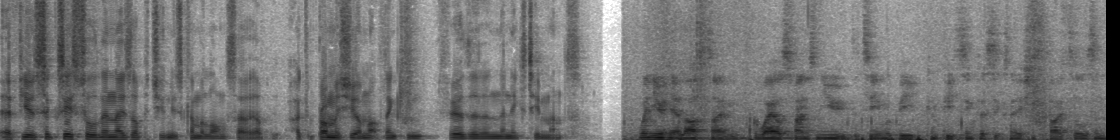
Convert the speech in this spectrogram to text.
if you're successful, then those opportunities come along. So I, I can promise you, I'm not thinking further than the next 10 months. When you were here last time, the Wales fans knew the team would be competing for Six Nations titles and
